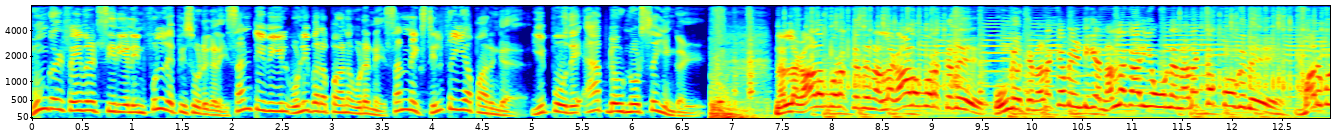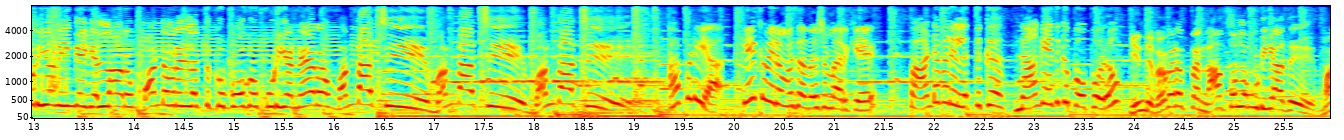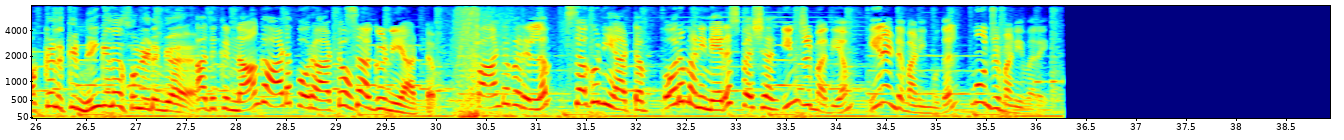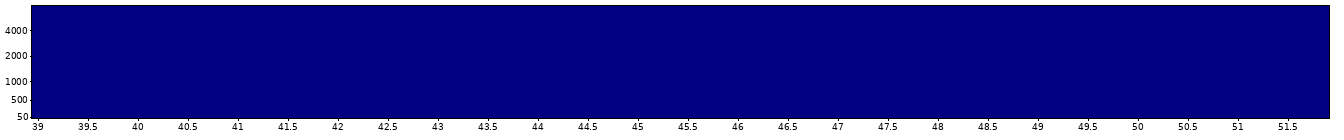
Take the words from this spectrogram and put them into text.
உங்கள் ஃபேவரட் சீரியலின் ஃபுல் எபிசோடுகளை சன் டிவியில் ஒளிபரப்பான உடனே சன் நெக்ஸ்டில் ஃப்ரீயா பாருங்க. இப்போதே ஆப் டவுன்லோட் செய்யுங்கள். நல்ல காலம் பிறக்குது நல்ல காலம் பிறக்குது. உங்களுக்கு நடக்க வேண்டிய நல்ல காரியம் ஒண்ணு நடக்க போகுது. மறுபடியும் நீங்க எல்லாரும் பாண்டவர் இல்லத்துக்கு போகக்கூடிய நேரம் வந்தாச்சு வந்தாச்சு வந்தாச்சு. அப்படியா? கேட்கவே ரொம்ப சந்தோஷமா இருக்கே. பாண்டவர் இல்லத்துக்கு நாங்க எதுக்கு போறோம்? இந்த விவரத்தை நான் சொல்ல முடியாது. மக்களுக்கு நீங்களே சொல்லிடுங்க. அதுக்கு நாங்க ஆட போற ஆட்டம் சகுனி ஆட்டம். பாண்டவர் இல்லம் சகுனி ஆட்டம். ஒரு மணி நேர ஸ்பெஷல் இன்று மதியம் இரண்டு மணி முதல் மூன்று மணி வரை.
